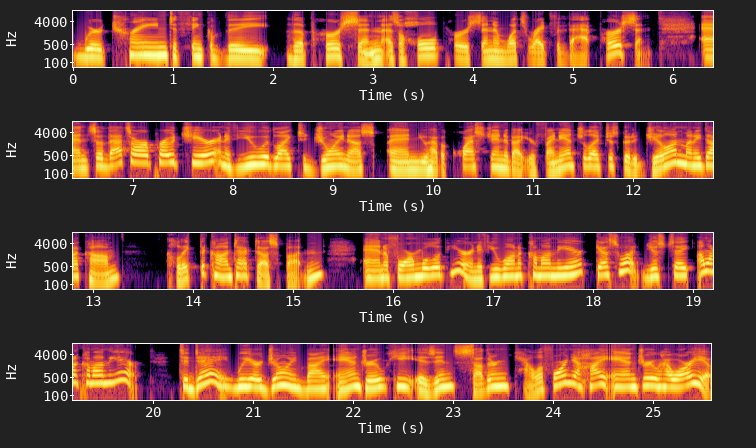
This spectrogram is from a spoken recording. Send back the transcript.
we're trained to think of the the person as a whole person and what's right for that person. And so that's our approach here. And if you would like to join us and you have a question about your financial life, just go to jillonmoney.com, click the contact us button, and a form will appear. And if you want to come on the air, guess what? Just say, I want to come on the air. Today, we are joined by Andrew. He is in Southern California. Hi, Andrew. How are you?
